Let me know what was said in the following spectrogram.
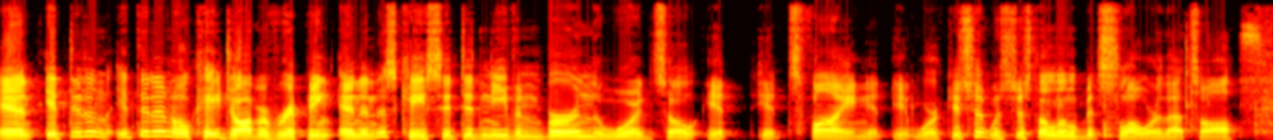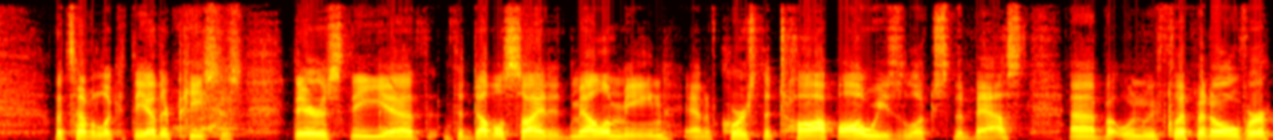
and it did an it did an okay job of ripping. And in this case, it didn't even burn the wood, so it it's fine. It, it worked. It was just a little bit slower, that's all. Let's have a look at the other pieces. There's the, uh, the double-sided melamine, and of course the top always looks the best, uh, but when we flip it over,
